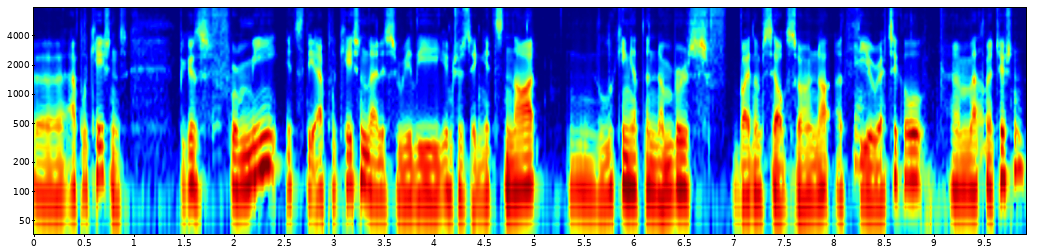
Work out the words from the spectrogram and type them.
uh, applications because for me, it's the application that is really interesting. It's not looking at the numbers f- by themselves. So I'm not a Yeah. theoretical uh, mathematician,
